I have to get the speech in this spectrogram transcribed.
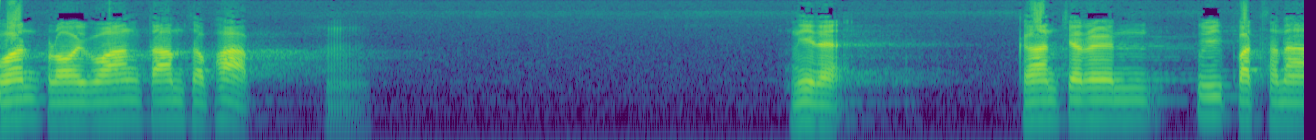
ควรปล่อยวางตามสภาพ นี่แหละ การเจริญวิปัสสนา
